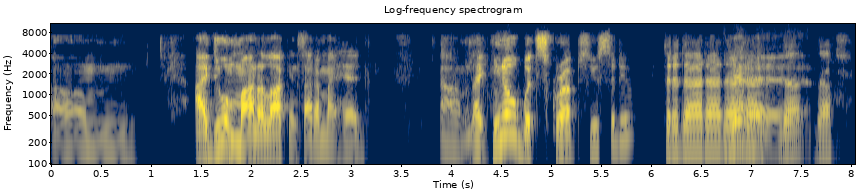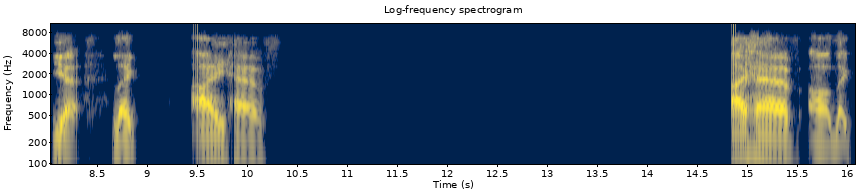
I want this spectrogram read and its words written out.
um, I do a monologue inside of my head. Um, like you know what Scrubs used to do? Da-da-da-da-da-da-da. Yeah, like I have I have uh like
